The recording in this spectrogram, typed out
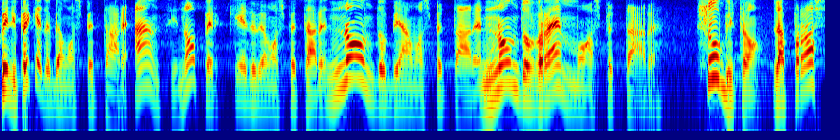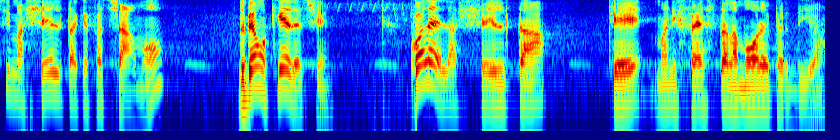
quindi perché dobbiamo aspettare? Anzi, no perché dobbiamo aspettare, non dobbiamo aspettare, non dovremmo aspettare. Subito, la prossima scelta che facciamo, dobbiamo chiederci qual è la scelta che manifesta l'amore per Dio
